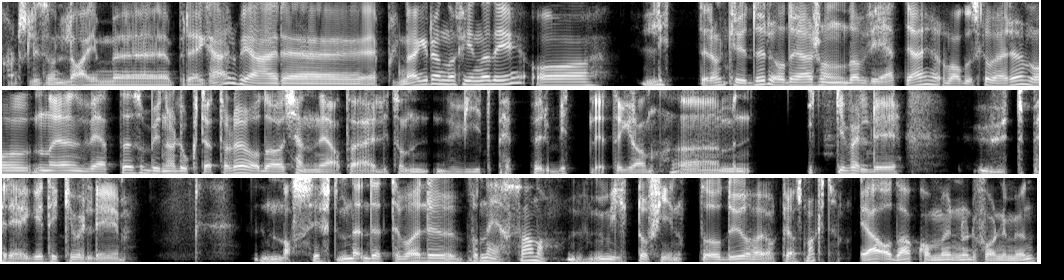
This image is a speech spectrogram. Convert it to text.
kanskje litt sånn lime-preg her. Vi er, uh, eplene er grønne og fine, de. Og Litt krydder, og det er sånn, da vet jeg hva det skal være. Og når jeg vet det, så begynner jeg å lukte etter det, og da kjenner jeg at det er litt sånn hvit pepper, bitte lite grann. Uh, Men ikke veldig utpreget, ikke veldig massivt. Men dette var på nesa, da. Mildt og fint, og du har jo akkurat smakt. ja, og da kommer, når du får den i munnen,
